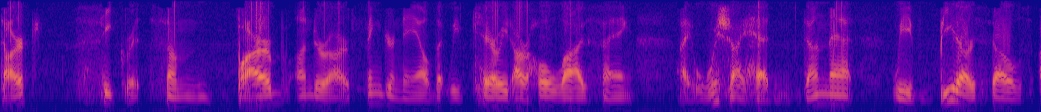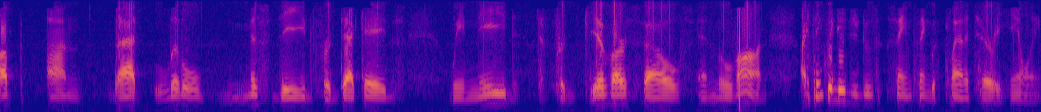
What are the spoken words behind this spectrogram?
dark secret, some barb under our fingernail that we've carried our whole lives saying, I wish I hadn't done that. We've beat ourselves up on that little misdeed for decades. We need to forgive ourselves and move on. I think we need to do the same thing with planetary healing.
